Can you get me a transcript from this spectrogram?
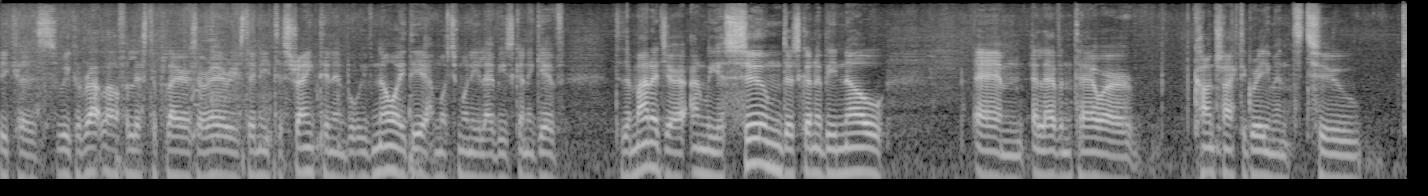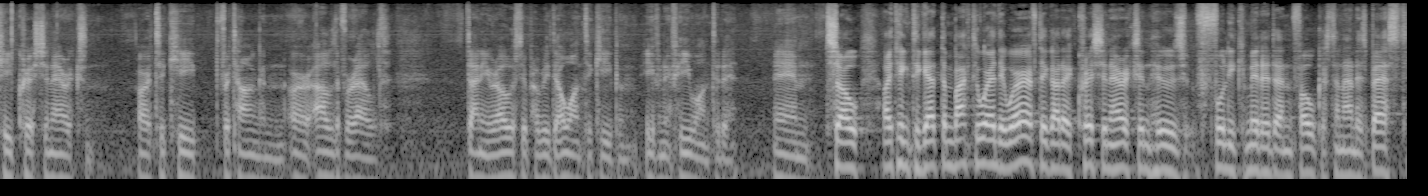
because we could rattle off a list of players or areas they need to strengthen in, but we've no idea how much money Levy's going to give to the manager, and we assume there's going to be no um, 11th hour contract agreement to keep Christian Eriksen or to keep Vertonghen or Alderweireld. Danny Rose, they probably don't want to keep him, even if he wanted it. Um, so I think to get them back to where they were, if they got a Christian Eriksen who's fully committed and focused and at his best,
